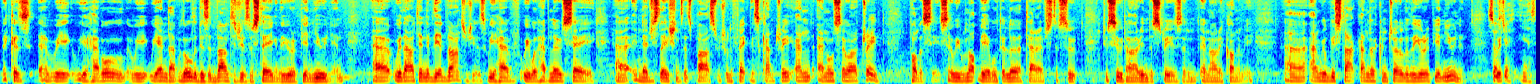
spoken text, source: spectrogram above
Because uh, we, we have all, we, we end up with all the disadvantages of staying in the European Union uh, without any of the advantages. We, have, we will have no say uh, in legislations that's passed which will affect this country and, and also our trade policy. So we will not be able to lower tariffs to suit, to suit our industries and, and our economy uh, and we'll be stuck under control of the European Union. So I was, just, yes.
